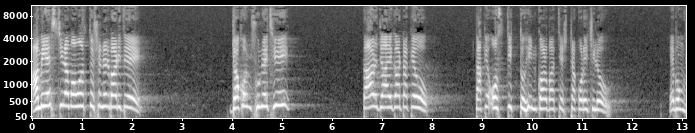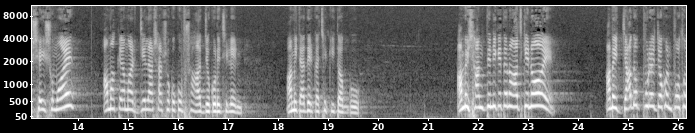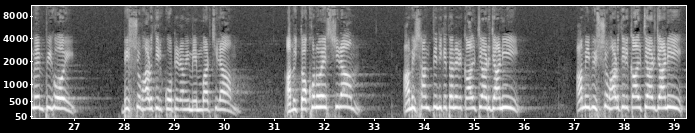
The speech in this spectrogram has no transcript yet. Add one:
আমি এসছিলাম অমাত্য সেনের বাড়িতে। যখন শুনেছি তার জায়গাটাকেও তাকে অস্তিত্বহীন করবার চেষ্টা করেছিল। এবং সেই সময় আমাকে আমার জেলা শাসকও খুব সাহায্য করেছিলেন। আমি তাদের কাছে কৃতজ্ঞ। আমি শান্তিনিকেতন আজকে নয়। আমি যাদবপুরের যখন প্রথম এমপি হই, বিশ্বভারতীর কোর্টের আমি মেম্বার ছিলাম। আমি তখনও এসছিলাম। আমি শান্তিনিকেতনের কালচার জানি। আমি বিশ্বভারতীর কালচার জানি।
